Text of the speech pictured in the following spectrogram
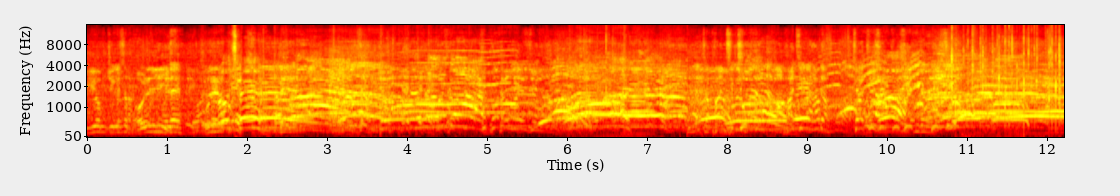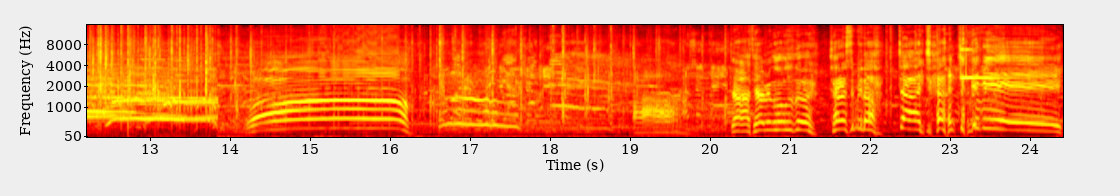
위험지역에서 멀리 그렇지! 반 자, 대한민국 선수들 잘했습니다. 짠, 짠, 짜게비!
